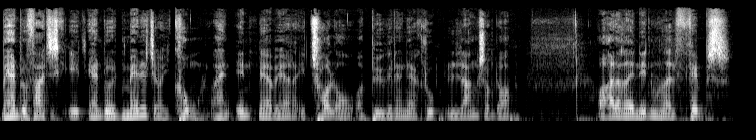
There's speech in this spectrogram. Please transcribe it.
Men han blev faktisk et, han blev et manager-ikon, og han endte med at være der i 12 år og bygge den her klub langsomt op. Og allerede i 1990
